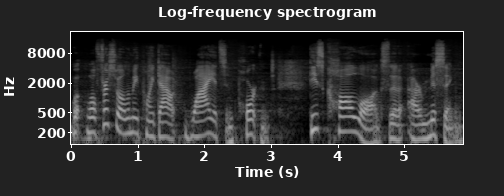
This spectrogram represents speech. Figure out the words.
Well, well, first of all, let me point out why it's important. These call logs that are missing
